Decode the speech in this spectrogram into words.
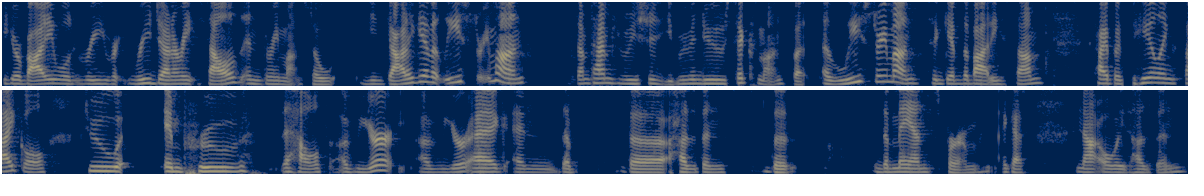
your body will re- regenerate cells in three months. So you got to give at least three months. Sometimes we should even do six months, but at least three months to give the body some type of healing cycle to improve the health of your of your egg and the the husband's the the man's sperm i guess not always husband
